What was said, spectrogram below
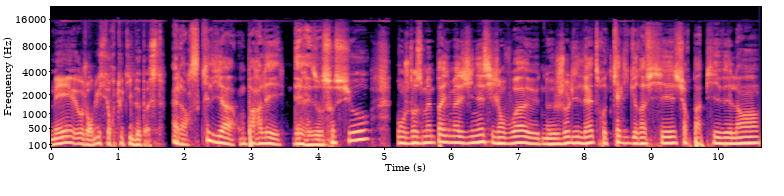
mais aujourd'hui sur tout type de poste. Alors, ce qu'il y a, on parlait des réseaux sociaux. Bon, je n'ose même pas imaginer si j'envoie une jolie lettre calligraphiée sur papier vélin,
